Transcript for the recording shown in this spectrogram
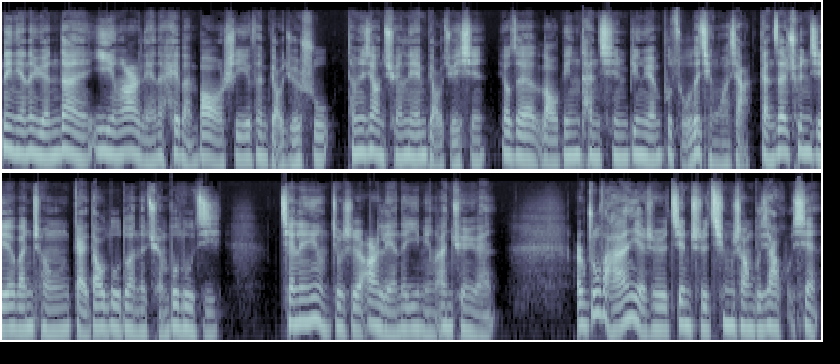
那年的元旦，一营二连的黑板报是一份表决书，他们向全连表决心，要在老兵探亲、兵员不足的情况下，赶在春节完成改道路段的全部路基。钱连应就是二连的一名安全员，而朱法安也是坚持轻伤不下火线，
